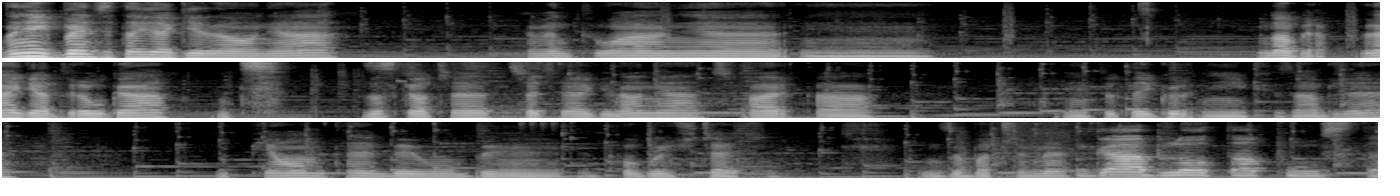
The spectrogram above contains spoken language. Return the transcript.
No niech będzie ta Jagiellonia. Ewentualnie. Yy... Dobra, Legia druga. Zaskoczę. Trzecia Jagiellonia. Czwarta. Yy, tutaj Górnik Zabrze. I piąte byłby Pogoń Szczecin. Zobaczymy. Gablota pusta.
